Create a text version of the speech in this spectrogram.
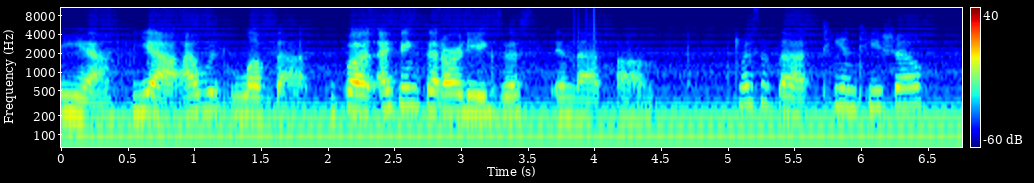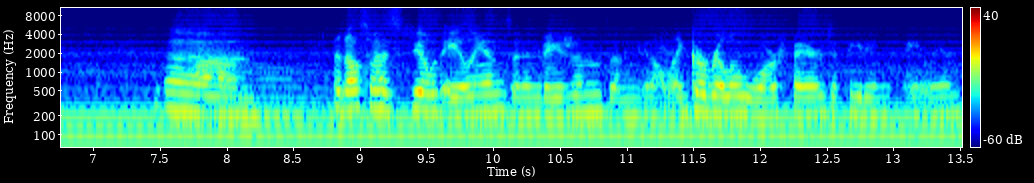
yeah Yeah, I would love that. But I think that already exists in that um, what is it? That TNT show. um, It also has to deal with aliens and invasions and you know like guerrilla warfare, defeating aliens.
